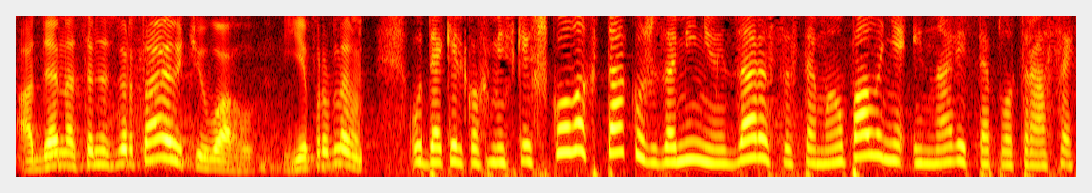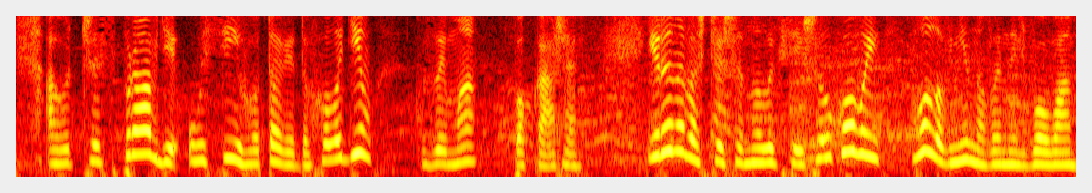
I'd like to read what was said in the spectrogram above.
А де на це не звертають увагу, є проблеми. У декількох міських школах також замінюють зараз системи опалення і навіть теплотраси. А от чи справді усі готові до холодів, зима покаже. Ірина Ващишин, Олексій Шелковий. Головні новини Львова.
